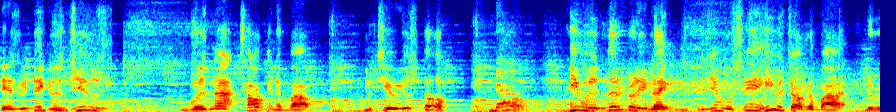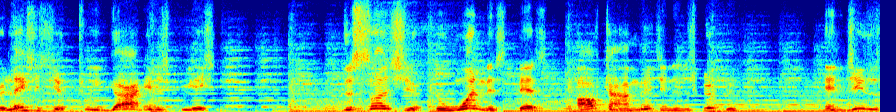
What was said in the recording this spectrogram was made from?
It's ridiculous. Jesus was not talking about material stuff. No. He was literally like Jim was saying, he was talking about the relationship between God and his creation. The sonship, the oneness that's oft-time mentioned in the scripture, and Jesus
